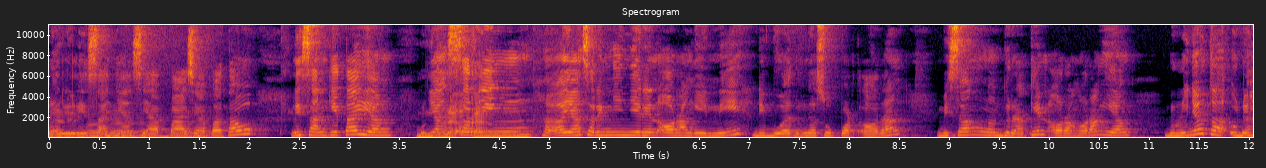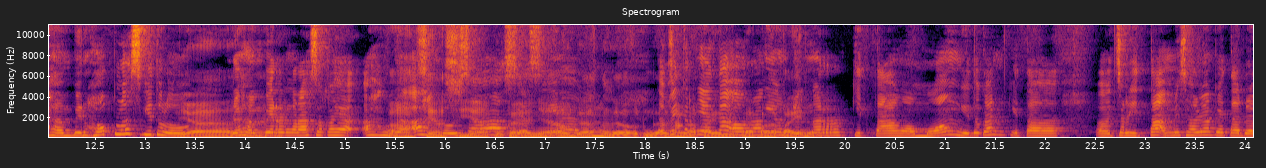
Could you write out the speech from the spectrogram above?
Dari, dari lisannya mana. siapa? Siapa tahu lisan kita yang yang sering eh, yang sering nyinyirin orang ini dibuat nge-support orang bisa ngegerakin orang-orang yang dulunya tak udah hampir hopeless gitu loh Ya. udah hampir ngerasa kayak ah udah Ah, ah nggak usah aku kayaknya. sia-sia Ah, udah gitu. nggak nggak tapi usah ngapain ternyata orang yang ngapa-ngapain. denger kita ngomong gitu kan kita eh, cerita misalnya kita ada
